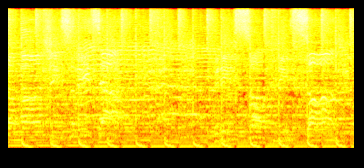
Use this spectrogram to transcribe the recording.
до ночі звиться, крізь сон, крізь сон.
